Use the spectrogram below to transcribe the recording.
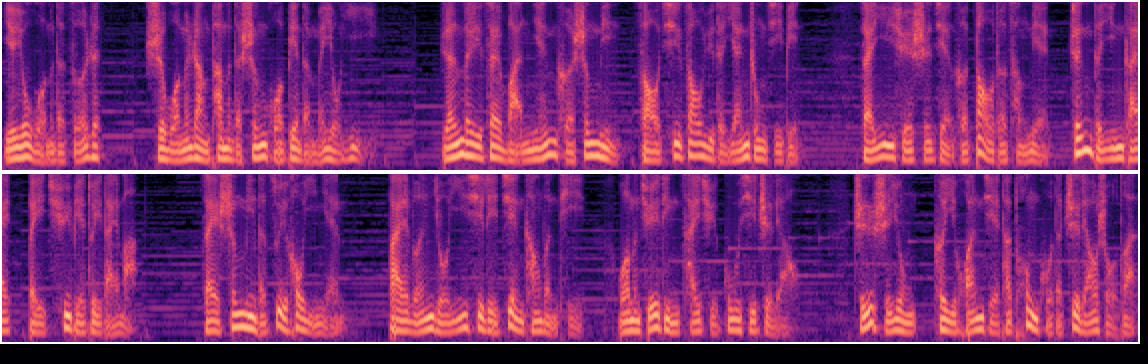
也有我们的责任，是我们让他们的生活变得没有意义。人类在晚年和生命早期遭遇的严重疾病，在医学实践和道德层面，真的应该被区别对待吗？在生命的最后一年，拜伦有一系列健康问题，我们决定采取姑息治疗，只使用可以缓解他痛苦的治疗手段。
